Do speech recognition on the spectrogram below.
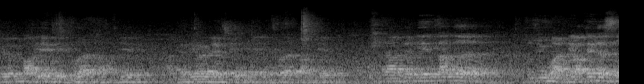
跟宝叶姐坐在旁边，啊，跟另外一个姐妹也坐在旁边，那跟年三个出去玩聊天的时候。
